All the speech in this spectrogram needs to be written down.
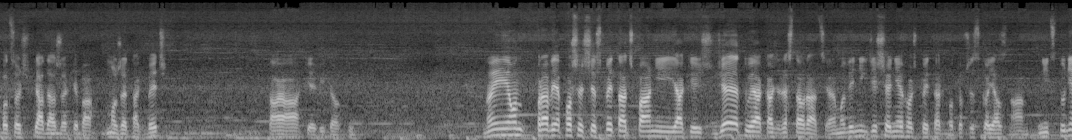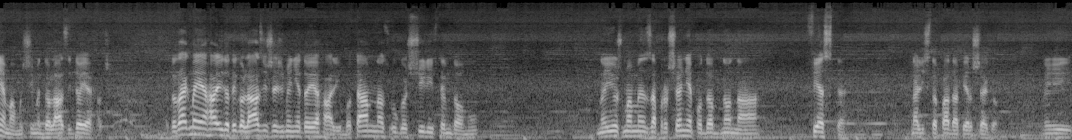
bo coś gada, że chyba może tak być. Takie widoki. No i on prawie poszedł się spytać pani jakiejś, gdzie tu jakaś restauracja. Ja mówię, nigdzie się nie chodź pytać, bo to wszystko ja znam. Nic tu nie ma, musimy do Lazji dojechać. To tak my jechali do tego Lazji, żeśmy nie dojechali, bo tam nas ugościli w tym domu. No i już mamy zaproszenie podobno na fiestę na listopada pierwszego. No i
